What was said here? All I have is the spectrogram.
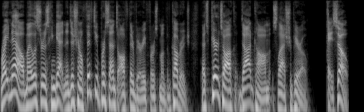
Right now, my listeners can get an additional 50% off their very first month of coverage. That's puretalk.com slash Shapiro. Okay, so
